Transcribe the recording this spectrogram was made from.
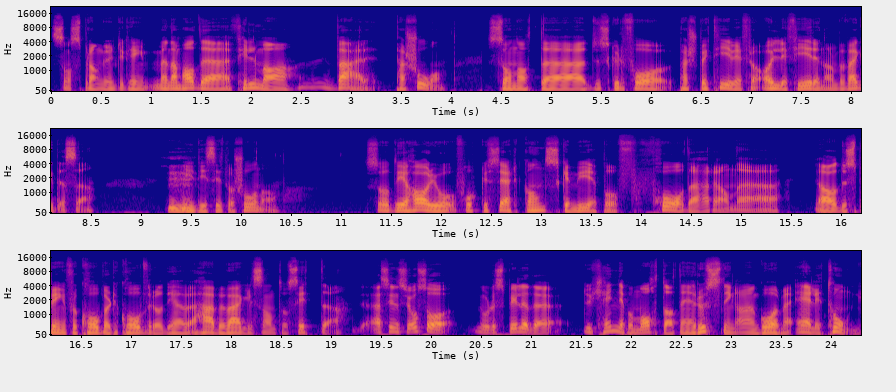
som sprang rundt omkring, men de hadde filma hver person, sånn at uh, du skulle få perspektivet fra alle fire når de bevegde seg i de situasjonene. Så de har jo fokusert ganske mye på å få det her eh, Ja, du springer fra cover til cover, og de her her bevegelsene til å sitte. Jeg syns jo også, når du spiller det, du kjenner på en måte at den rustninga de går med, er litt tung.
